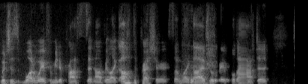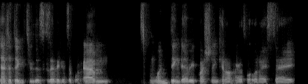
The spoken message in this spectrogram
Which is one way for me to process it, not be like, oh, the pressure. So I'm like, oh, I feel grateful to have to to have to think through this because I think it's important. Um, one thing to every questioning kid on earth, what would I say?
